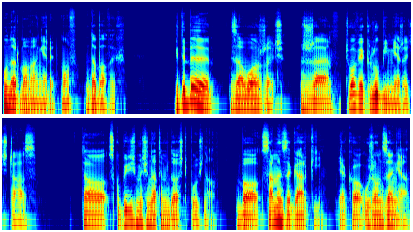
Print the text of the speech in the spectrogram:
unormowanie rytmów dobowych. Gdyby założyć, że człowiek lubi mierzyć czas, to skupiliśmy się na tym dość późno, bo same zegarki jako urządzenia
